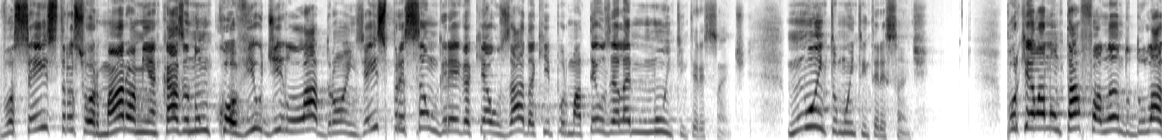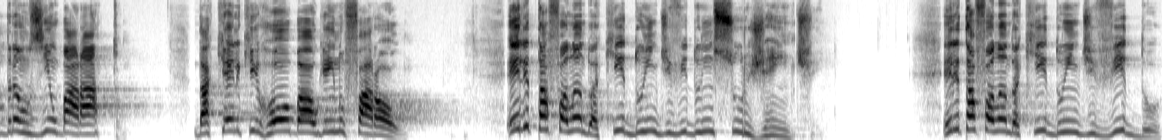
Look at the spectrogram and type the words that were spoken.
vocês transformaram a minha casa num covil de ladrões. E a expressão grega que é usada aqui por Mateus, ela é muito interessante. Muito, muito interessante. Porque ela não está falando do ladrãozinho barato, daquele que rouba alguém no farol. Ele está falando aqui do indivíduo insurgente. Ele está falando aqui do indivíduo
